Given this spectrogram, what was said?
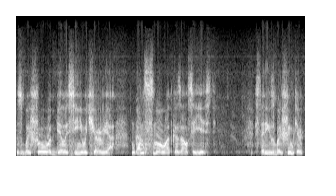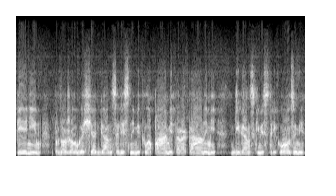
с большого бело-синего червя. Ганс снова отказался есть. Старик с большим терпением продолжал угощать Ганса лесными клопами, тараканами, гигантскими стрекозами.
